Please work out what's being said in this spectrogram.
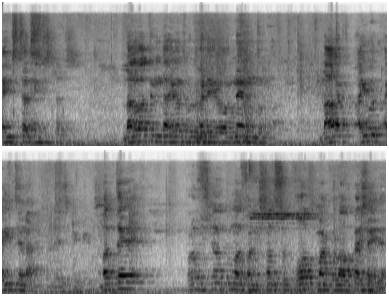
ಯಂಗ್ಸ್ಟರ್ಸ್ ಯಂಗ್ಸ್ಟರ್ಸ್ ನಲವತ್ತರಿಂದ ಐವತ್ತು ಒಳಗಡೆ ಇರೋರನ್ನೇ ಒಂದು ನಾಲ್ಕು ಐವತ್ತು ಐದು ಜನ. ಮತ್ತೆ ಪ್ರೊಫೆಷನಲ್ ತುಂಬ ಫಂಕ್ಷನ್ಸ್ ಗ್ರೋತ್ ಮಾಡ್ಕೊಳ್ಳೋ ಅವಕಾಶ ಇದೆ.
